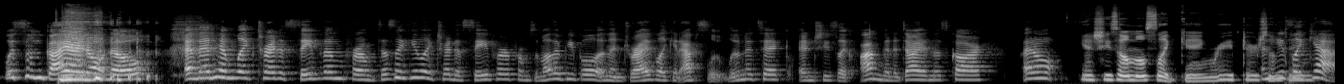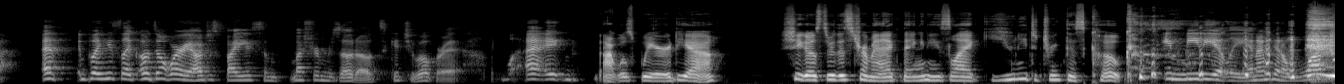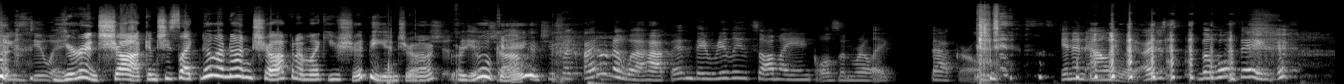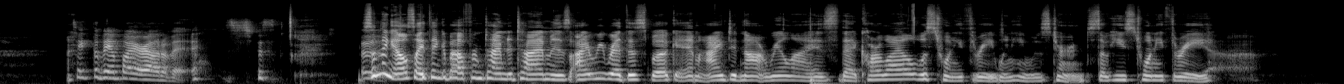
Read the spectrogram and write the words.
with some guy I don't know. and then him like try to save them from doesn't he like try to save her from some other people and then drive like an absolute lunatic and she's like, I'm gonna die in this car. I don't Yeah, she's almost like gang raped or and something. he's like, Yeah. And but he's like, Oh, don't worry, I'll just buy you some mushroom risotto to get you over it. I, That was weird. Yeah. She goes through this traumatic thing and he's like, you need to drink this Coke. immediately, and I'm gonna watch you do it. You're in shock. And she's like, no, I'm not in shock. And I'm like, you should be in shock. should Are you in shock. okay? And she's like, I don't know what happened. They really saw my ankles and were like, that girl in an alleyway. I just the whole thing. Take the vampire out of it. It's just Something else I think about from time to time is I reread this book and I did not realize that Carlisle was 23 when he was turned. So he's 23. Yeah.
